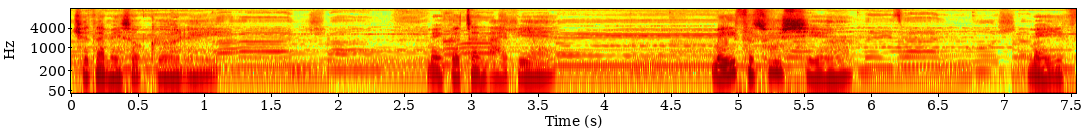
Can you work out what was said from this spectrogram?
却在每首歌里，每个站台边。每一次出行，每一次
